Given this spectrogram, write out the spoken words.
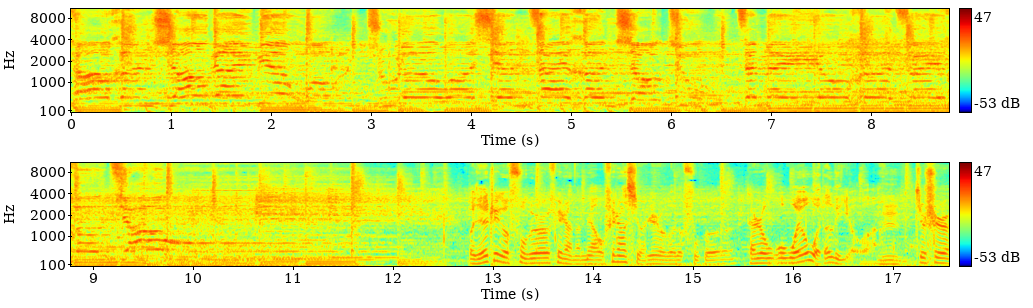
它很少改变我，除了我现在很少吐，在没我觉得这个副歌非常的妙，我非常喜欢这首歌的副歌，但是我我有我的理由啊，嗯就是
